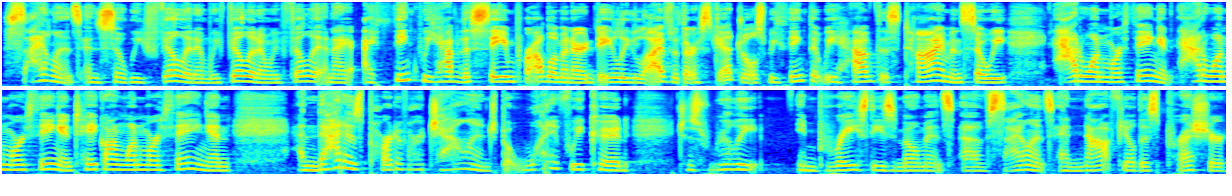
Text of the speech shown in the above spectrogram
silence and so we fill it and we fill it and we fill it. And I, I think we have the same problem in our daily lives with our schedules. We think that we have this time and so we add one more thing and add one more thing and take on one more thing and and that is part of our challenge. But what if we could just just really embrace these moments of silence and not feel this pressure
